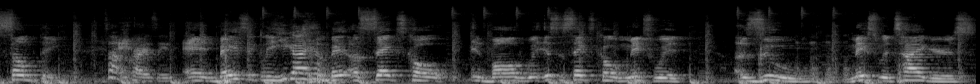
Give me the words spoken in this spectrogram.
something Something crazy. and basically he got him a sex code involved with it's a sex code mixed with a zoo mixed with tigers.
